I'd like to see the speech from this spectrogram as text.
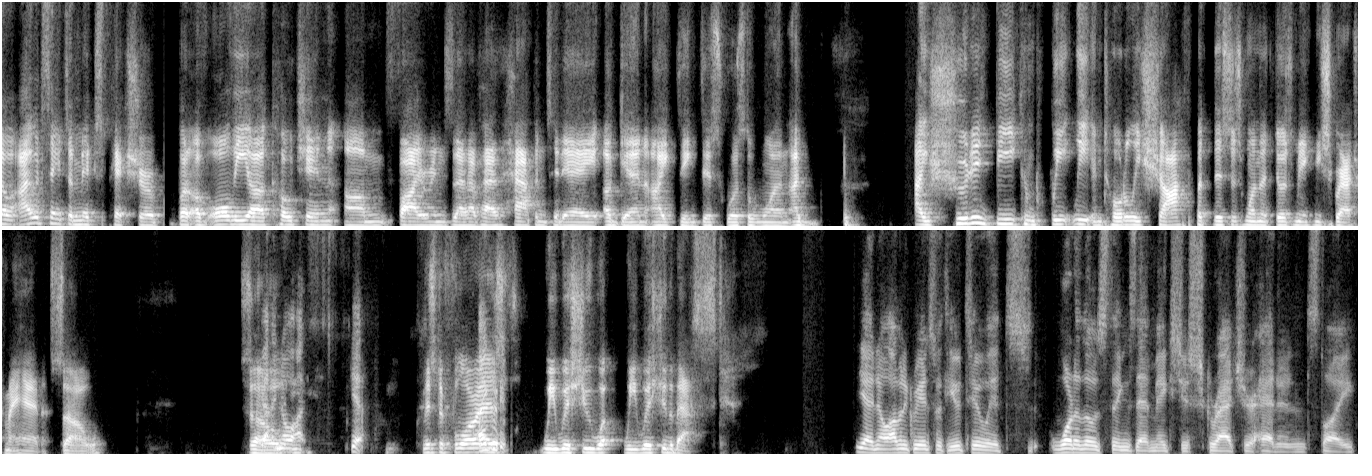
So I would say it's a mixed picture, but of all the uh, coaching um, firings that have had happened today, again, I think this was the one. I I shouldn't be completely and totally shocked, but this is one that does make me scratch my head. So, so yeah, I know. I, yeah, Mr. Flores, we wish you what we wish you the best. Yeah, no, I'm in agreement with you too. It's one of those things that makes you scratch your head, and it's like,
